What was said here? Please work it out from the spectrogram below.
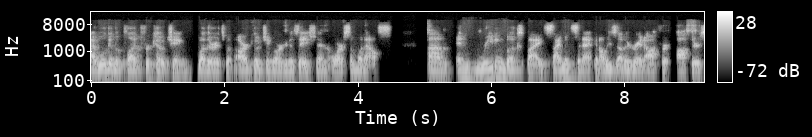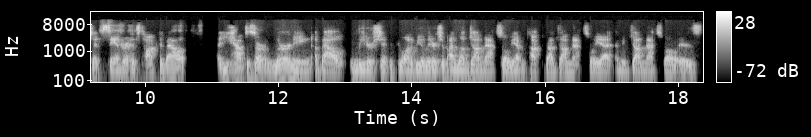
I will give a plug for coaching, whether it's with our coaching organization or someone else. Um, and reading books by Simon Sinek and all these other great author, authors that Sandra has talked about, uh, you have to start learning about leadership if you want to be a leadership. I love John Maxwell. We haven't talked about John Maxwell yet. I mean, John Maxwell is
